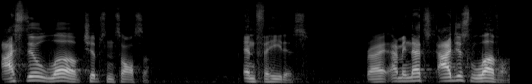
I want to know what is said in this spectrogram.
I still love chips and salsa and fajitas, right? I mean, that's, I just love them.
